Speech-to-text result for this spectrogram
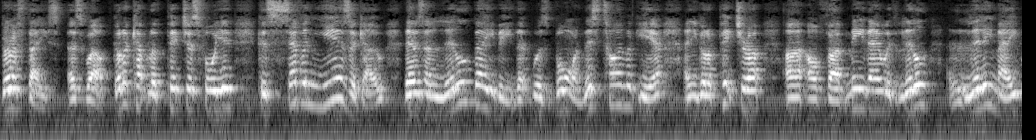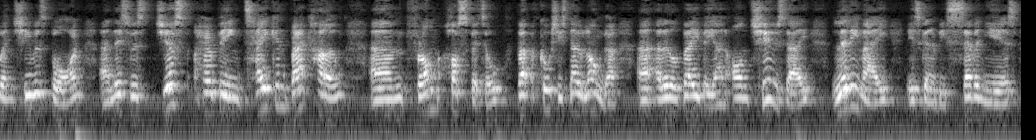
birthdays as well. Got a couple of pictures for you because seven years ago there was a little baby that was born this time of year, and you've got a picture up uh, of uh, me there with little Lily May when she was born, and this was just her being taken back home um, from hospital. But of course, she's no longer uh, a little baby. And on Tuesday, Lily May is going to be seven years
